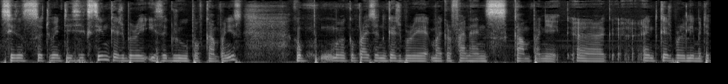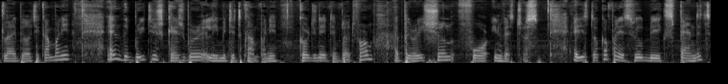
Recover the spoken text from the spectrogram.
Since 2016, Cashberry is a group of companies comp- comprising Cashberry Microfinance Company uh, and Cashberry Limited Liability Company and the British Cashberry Limited Company coordinating platform operation for investors. A list of companies will be expanded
